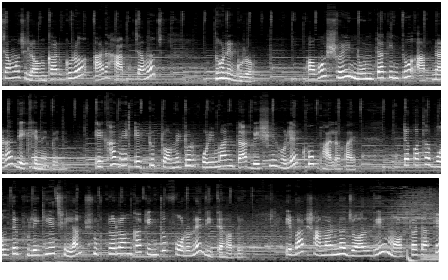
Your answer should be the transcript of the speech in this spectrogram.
চামচ লঙ্কার গুঁড়ো আর হাফ চামচ ধনে গুঁড়ো। অবশ্যই নুনটা কিন্তু আপনারা দেখে নেবেন। এখানে একটু টমেটোর পরিমাণটা বেশি হলে খুব ভালো হয়। একটা কথা বলতে ভুলে গিয়েছিলাম, শুকনো লঙ্কা কিন্তু ফোড়নে দিতে হবে। এবার সামান্য জল দিয়ে মশলাটাকে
